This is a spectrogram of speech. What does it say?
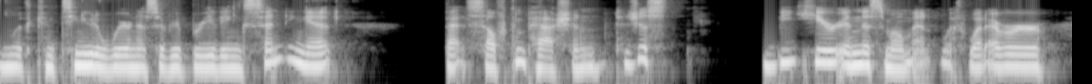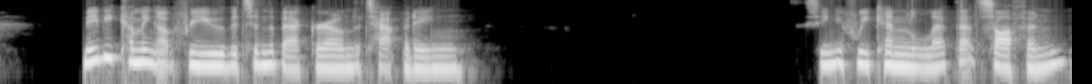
With continued awareness of your breathing, sending it that self compassion to just be here in this moment with whatever may be coming up for you that's in the background, that's happening. Seeing if we can let that soften.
